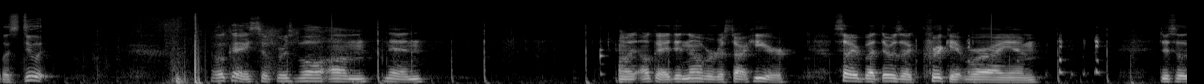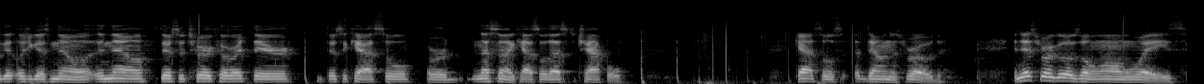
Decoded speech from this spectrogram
let's do it. Okay, so first of all, um, then, uh, okay, I didn't know we were gonna start here. Sorry, but there was a cricket where I am. Just to let you guys know. And now, there's a Twitter right there. There's a castle, or, that's not a castle, that's the chapel. Castle's down this road. And this road goes a long ways.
